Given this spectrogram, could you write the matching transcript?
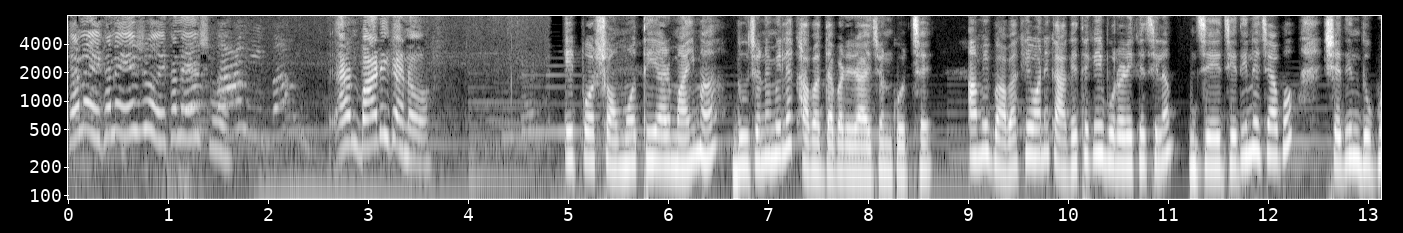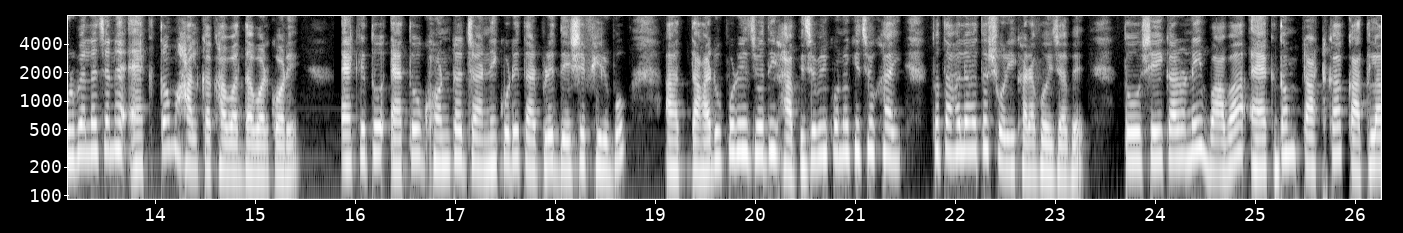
কেন? এখানে এসো এখানে এসো। এখন বাড়ি কেন? এরপর সম্মতি আর মাইমা দুজনে মিলে খাবার দাবারের আয়োজন করছে। আমি বাবাকে অনেক আগে থেকেই বলে রেখেছিলাম যে যেদিনে যাব, সেদিন দুপুরবেলা যেন একদম হালকা খাবার দাবার করে। একে তো এত ঘণ্টা জার্নি করে তারপরে দেশে ফিরবো, আর তার উপরে যদি হাবিজাবি কোনো কিছু খাই, তো তাহলে হয়তো শরীর খারাপ হয়ে যাবে। তো সেই কারণেই বাবা একদম টাটকা কাতলা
